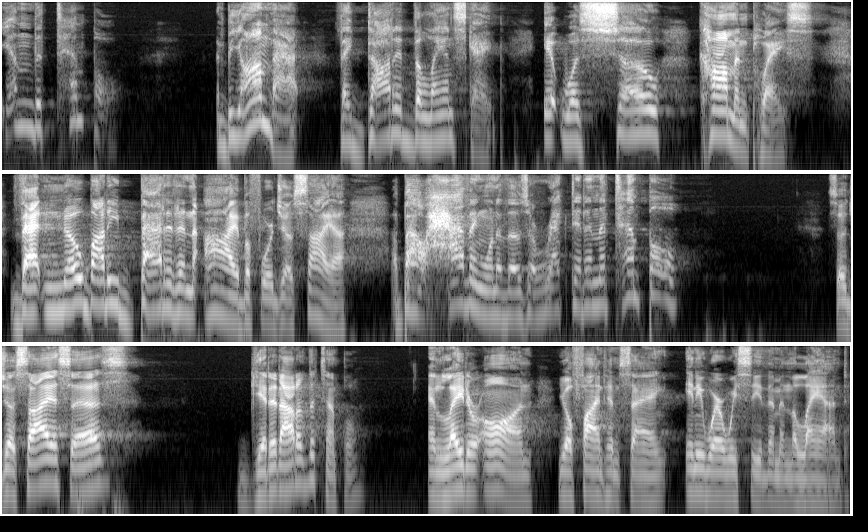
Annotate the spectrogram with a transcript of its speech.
in the temple. And beyond that, they dotted the landscape. It was so commonplace that nobody batted an eye before Josiah about having one of those erected in the temple. So Josiah says, Get it out of the temple. And later on, you'll find him saying, Anywhere we see them in the land,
